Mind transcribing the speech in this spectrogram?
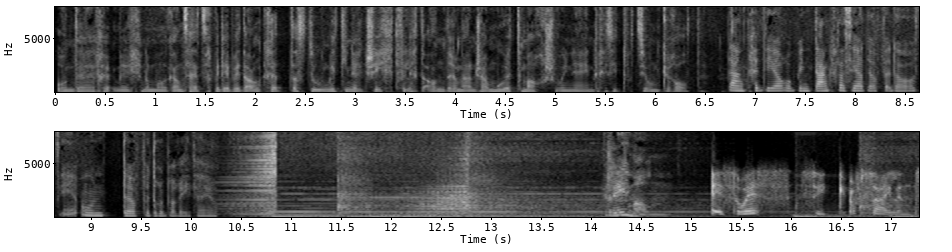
Und äh, ich möchte mich nochmal ganz herzlich bei dir bedanken, dass du mit deiner Geschichte vielleicht anderen Menschen auch Mut machst, die in eine ähnliche Situation geraten. Danke dir, Robin. Danke, dass ihr da sein dürfen und dürfen darüber reden. Ja. Rehmann. SOS, Sick of Silence.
